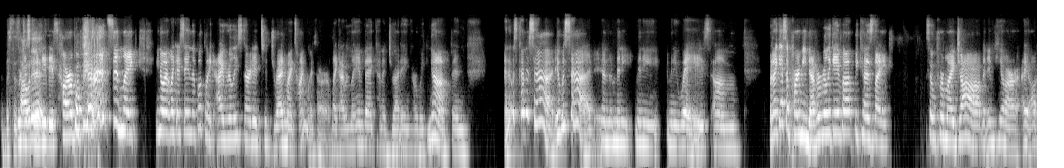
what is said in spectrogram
This is we're how just it going to be these horrible parents. And like, you know, like I say in the book, like I really started to dread my time with her. Like I would lay in bed kind of dreading her waking up and and it was kind of sad. It was sad in many, many, many ways. Um, but I guess a part of me never really gave up because like so for my job at NPR, I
